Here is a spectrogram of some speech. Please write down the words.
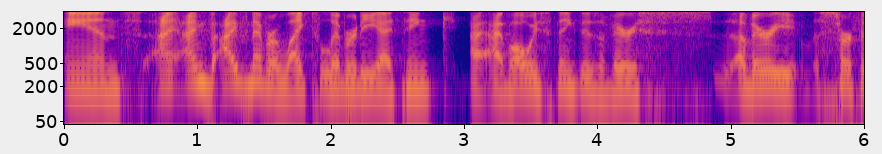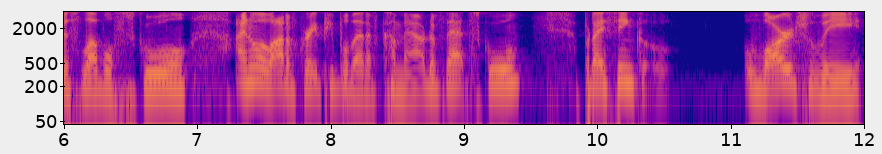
and I, I'm I've never liked Liberty. I think I, have always think is a very a very surface level school. I know a lot of great people that have come out of that school, but I think largely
